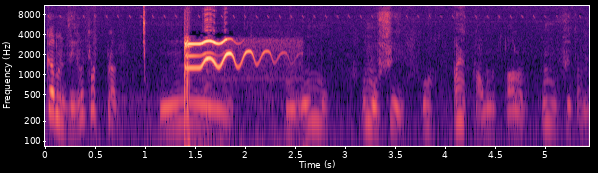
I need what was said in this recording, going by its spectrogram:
Cơ mình thì hút thóc lắm ừ. 你我母我母睡，我哎呀倒打了，我睡着了。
